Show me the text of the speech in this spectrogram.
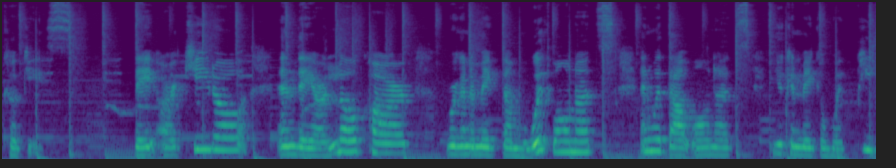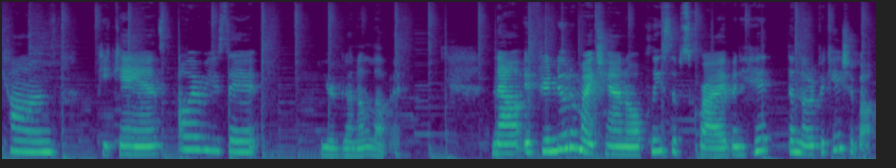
cookies. They are keto and they are low carb. We're gonna make them with walnuts and without walnuts. You can make them with pecans, pecans, however you say it. You're gonna love it. Now, if you're new to my channel, please subscribe and hit the notification bell.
